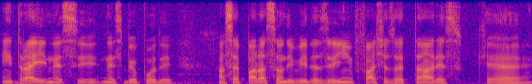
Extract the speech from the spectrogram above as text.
entra aí nesse, nesse biopoder. A separação de vidas em faixas etárias, que é,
